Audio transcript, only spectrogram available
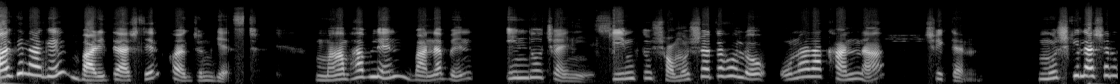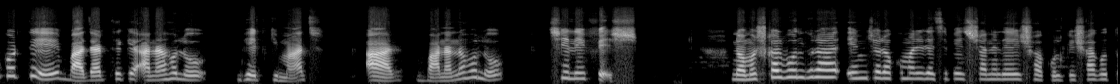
কয়েকদিন আগে বাড়িতে আসলেন কয়েকজন গেস্ট। মা ভাবলেন বানাবেন ইন্দো চাইনিজ কিন্তু সমস্যাটা হলো ওনারা খান না চিকেন। মুশকিল আসান করতে বাজার থেকে আনা হলো ভেটকি মাছ আর বানানো হলো চিলি ফিশ। নমস্কার বন্ধুরা, এম জে রকমারি রেসিপিস চ্যানেলে সকলকে স্বাগত।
